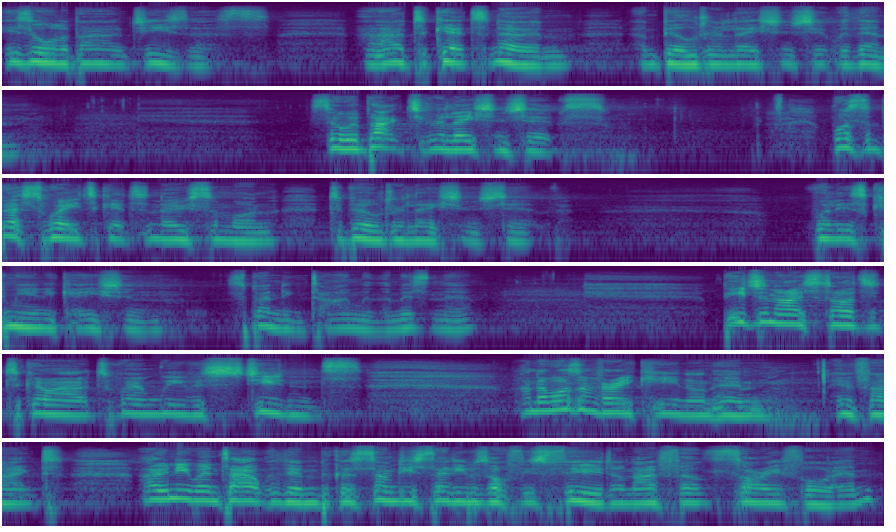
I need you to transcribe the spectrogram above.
is all about Jesus and how to get to know him and build a relationship with him. So we're back to relationships. What's the best way to get to know someone to build relationship? Well, it's communication, spending time with them, isn't it? Peter and I started to go out when we were students, and I wasn't very keen on him. In fact, I only went out with him because somebody said he was off his food, and I felt sorry for him.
